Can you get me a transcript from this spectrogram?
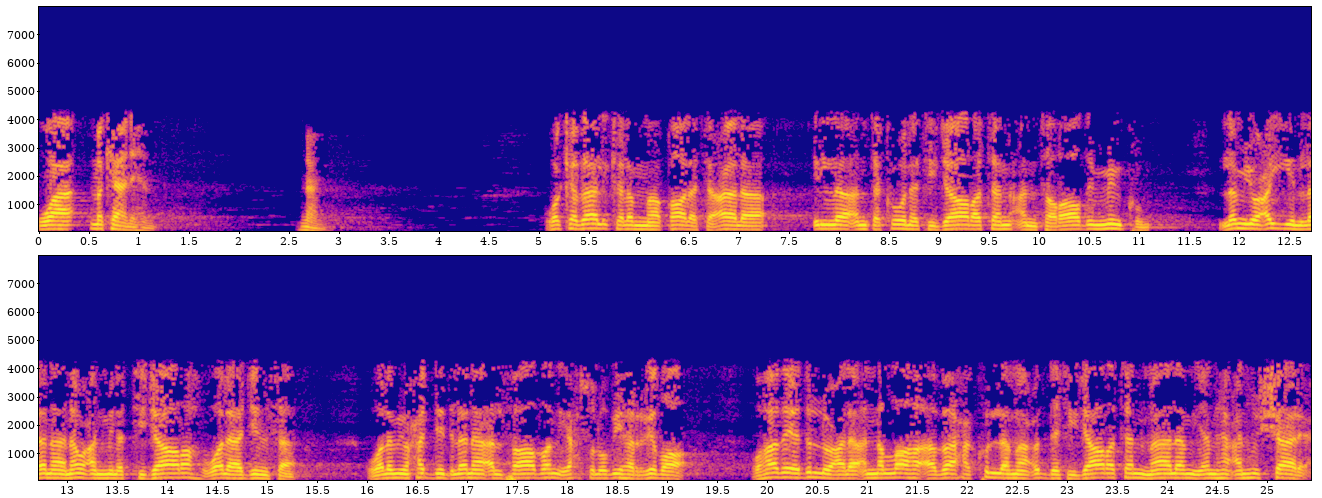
ومكانهم. نعم. وكذلك لما قال تعالى إلا أن تكون تجارة عن تراض منكم. لم يعين لنا نوعا من التجارة ولا جنسا ولم يحدد لنا ألفاظا يحصل بها الرضا. وهذا يدل على أن الله أباح كل ما عد تجارة ما لم ينه عنه الشارع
